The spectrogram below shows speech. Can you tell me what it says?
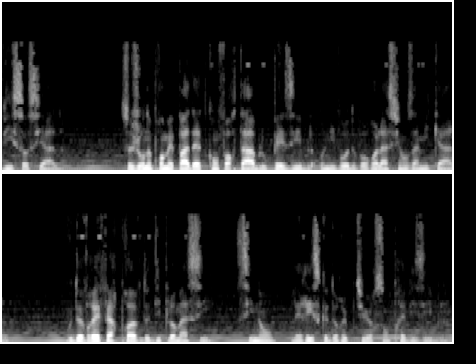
vie sociale. Ce jour ne promet pas d'être confortable ou paisible au niveau de vos relations amicales. Vous devrez faire preuve de diplomatie, sinon les risques de rupture sont prévisibles.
